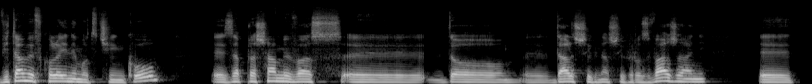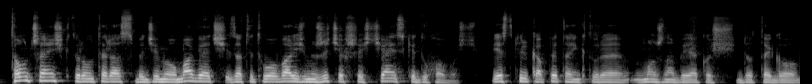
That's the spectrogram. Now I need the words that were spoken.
Witamy w kolejnym odcinku. Zapraszamy Was y, do y, dalszych naszych rozważań. Y, tą część, którą teraz będziemy omawiać, zatytułowaliśmy Życie chrześcijańskie, duchowość. Jest kilka pytań, które można by jakoś do tego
